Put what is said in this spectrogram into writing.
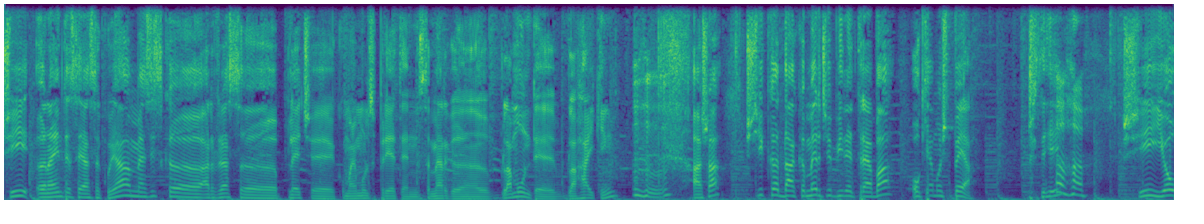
Și înainte să iasă cu ea, mi-a zis că ar vrea să plece cu mai mulți prieteni, să meargă la munte, la hiking, așa, și că dacă merge bine treaba, o cheamă și pe ea. Știi? Aha. Și eu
